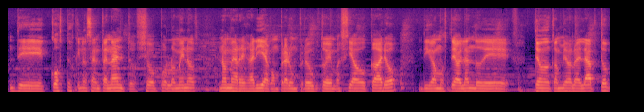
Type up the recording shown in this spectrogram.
de costos que no sean tan altos. Yo por lo menos no me arriesgaría a comprar un producto demasiado caro. Digamos, estoy hablando de tengo que cambiar la laptop.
